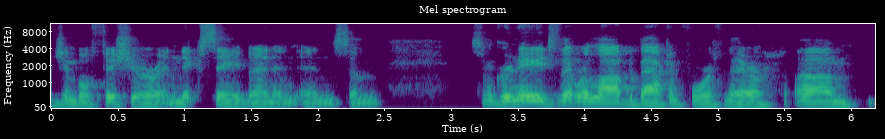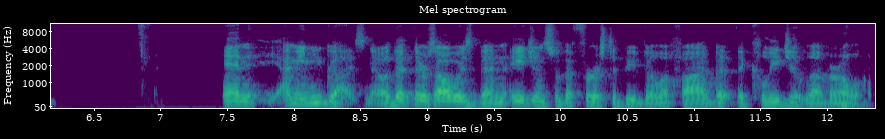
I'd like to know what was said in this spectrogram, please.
Jimbo Fisher and Nick Saban and and some some grenades that were lobbed back and forth there. Um, and I mean, you guys know that there's always been agents are the first to be vilified, but at the collegiate level,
